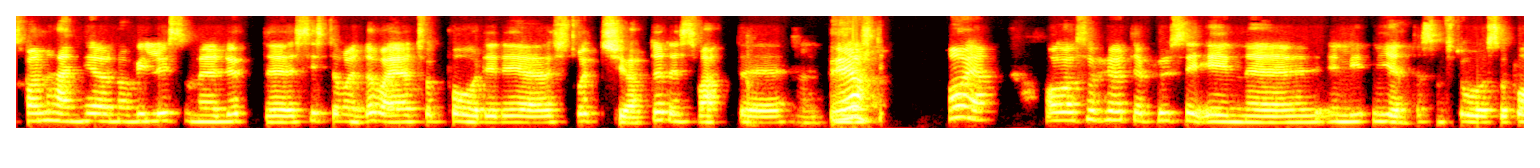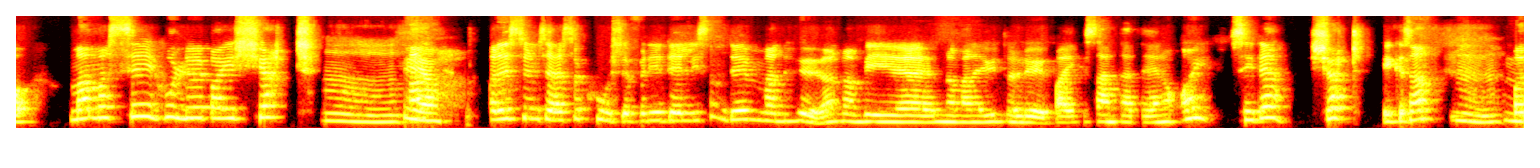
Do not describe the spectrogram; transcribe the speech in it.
Trondheim her, når vi liksom løp løpte siste runde, hvor jeg tok på det der struttskjørtet, det svarte Ja. Å, ja. Og så hørte jeg plutselig en, eh, en liten jente som sto og så på. 'Mamma, se, hun løper i skjørt!' Mm. Ja. Og det syns jeg er så koselig, fordi det er liksom det man hører når, vi, eh, når man er ute og løper. ikke sant? At det er noe 'Oi, se der! Skjørt!' Ikke sant? Mm. Og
